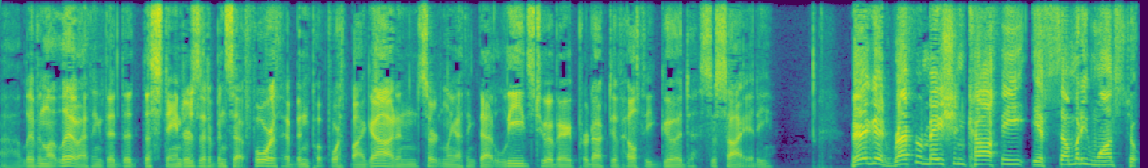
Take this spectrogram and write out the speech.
uh, live and let live. I think that the, the standards that have been set forth have been put forth by God, and certainly I think that leads to a very productive, healthy, good society. Very good. Reformation Coffee. If somebody wants to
